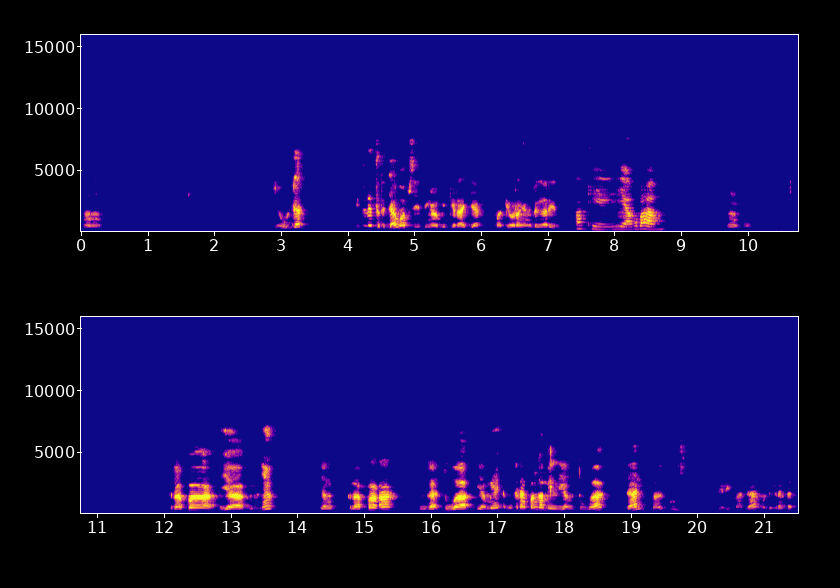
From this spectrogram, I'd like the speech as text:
Mm. ya udah itu udah terjawab sih tinggal mikir aja bagi orang yang dengerin oke ya aku paham Mm. Kenapa ya maksudnya yang kenapa nggak tua yang kenapa nggak milih yang tua dan bagus? Daripada modern tapi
